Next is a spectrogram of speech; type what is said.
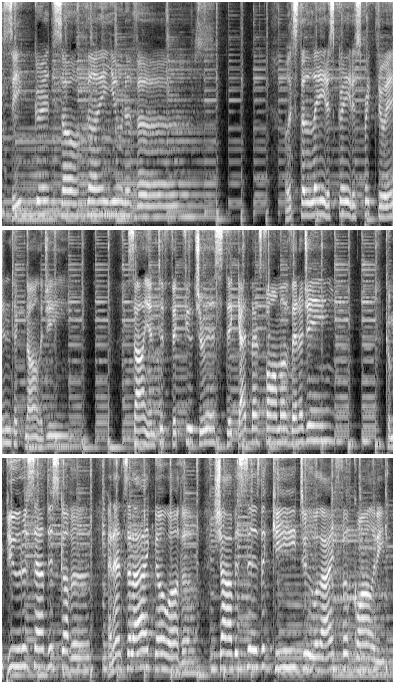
secrets of the universe. Well, it's the latest, greatest breakthrough in technology. Scientific, futuristic, advanced form of energy. Computers have discovered an answer like no other. Shabbos is the key to a life of quality.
